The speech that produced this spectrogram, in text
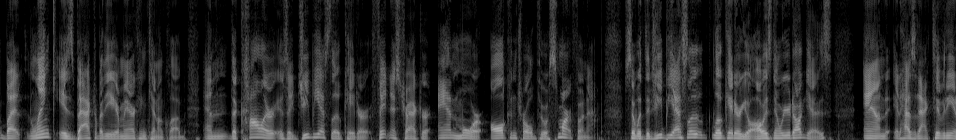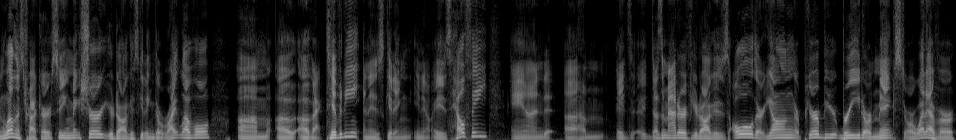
but Link is backed by the American Kennel Club, and the collar is a GPS locator, fitness tracker, and more, all controlled through a smartphone app. So with the GPS lo- locator, you'll always know where your dog is, and it has an activity and wellness tracker, so you can make sure your dog is getting the right level um, of, of activity and is getting, you know, is healthy and um, it, it doesn't matter if your dog is old or young or pure breed or mixed or whatever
